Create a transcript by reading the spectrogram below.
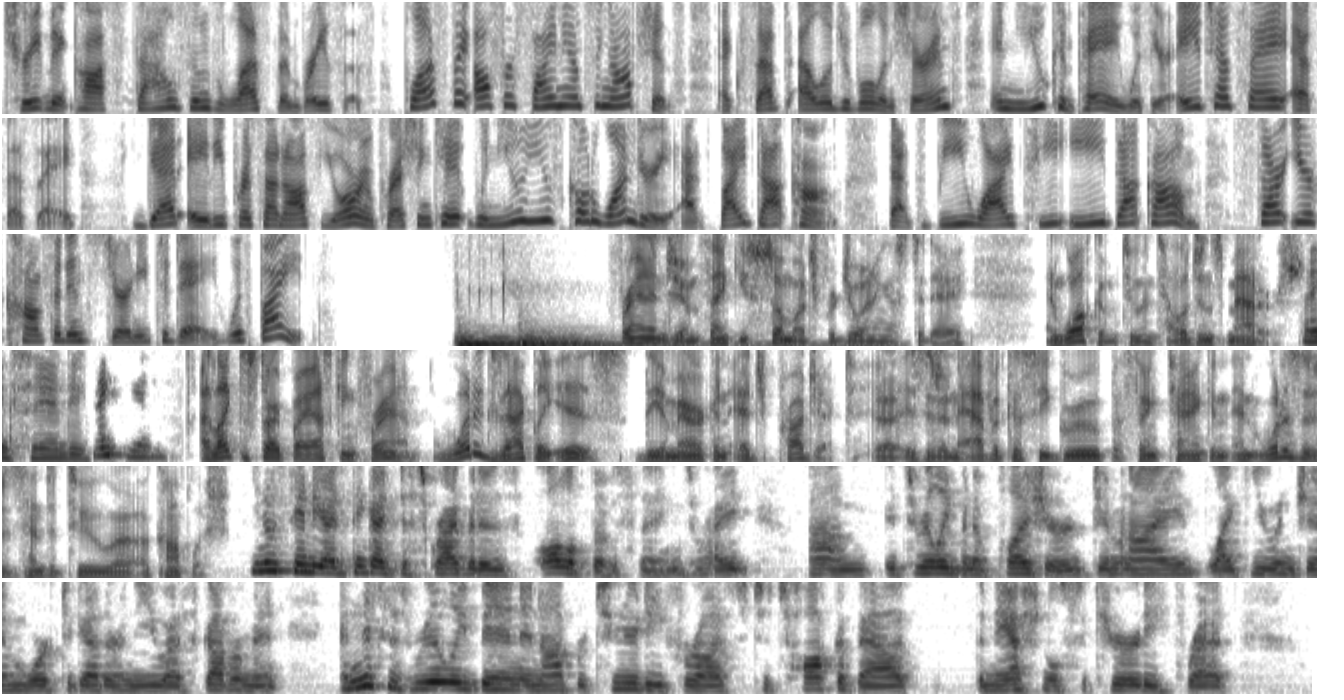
Treatment costs thousands less than braces. Plus, they offer financing options, accept eligible insurance, and you can pay with your HSA FSA. Get 80% off your impression kit when you use code WONDERY at Byte.com. That's B-Y-T-E dot com. Start your confidence journey today with Byte. Fran and Jim, thank you so much for joining us today and welcome to Intelligence Matters. Thanks, Sandy. Thanks, Sandy. I'd like to start by asking Fran, what exactly is the American Edge Project? Uh, is it an advocacy group, a think tank, and, and what is it intended to uh, accomplish? You know, Sandy, I think I'd describe it as all of those things, right? Um, it's really been a pleasure. Jim and I, like you and Jim, work together in the US government. And this has really been an opportunity for us to talk about the national security threat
